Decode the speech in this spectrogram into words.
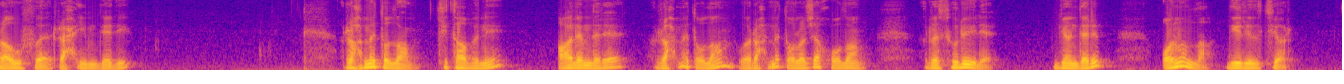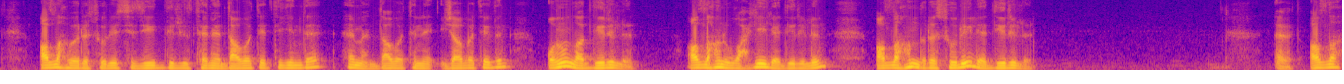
Rauf ve Rahim dedi. Rahmet olan kitabını alemlere rahmet olan ve rahmet olacak olan Resulü ile gönderip onunla diriltiyor. Allah ve Resulü sizi diriltene davet ettiğinde hemen davetine icabet edin. Onunla dirilin. Allah'ın vahyiyle dirilin. Allah'ın Resulü ile dirilin. Evet, Allah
